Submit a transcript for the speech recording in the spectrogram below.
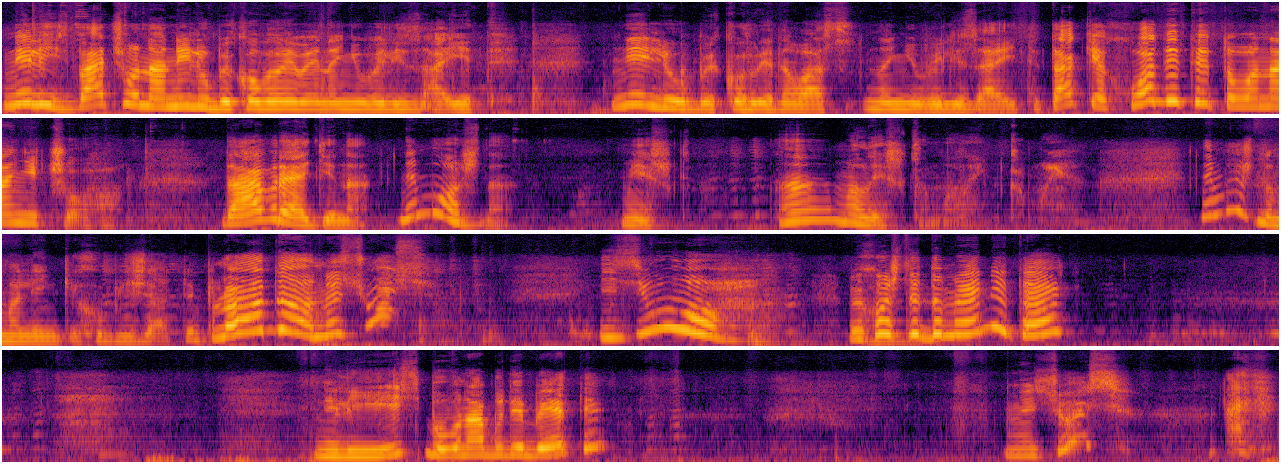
Не лізь, бач, вона не любить, коли ви на нього вилізаєте. Не любить, коли на вас на нього вилізаєте. Так як ходите, то вона нічого. Да, Вредіна? Не можна. Мішка. А, малишка маленька моя. Не можна маленьких обіжати. Правда? На щось? Ізю. Ви хочете до мене, так? Не лізь, бо вона буде бити. Не щось? Ай.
